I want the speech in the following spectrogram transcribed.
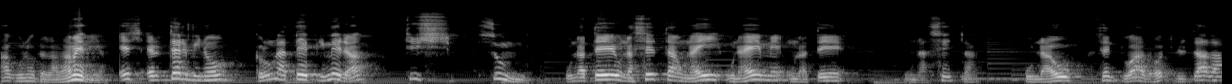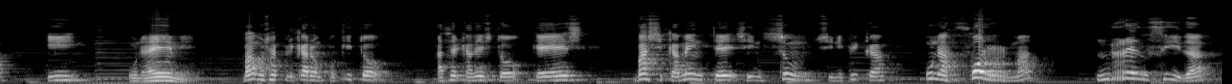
algunos de la Edad Media. Es el término con una T primera, una T, una Z, una I, una M, una T, una Z, una U acentuada o tildada y una M. Vamos a explicar un poquito acerca de esto que es básicamente sin significa una forma reducida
